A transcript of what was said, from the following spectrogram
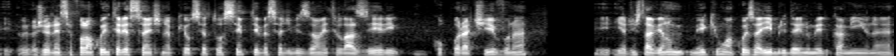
e Juliana, você falou uma coisa interessante, né? Porque o setor sempre teve essa divisão entre lazer e corporativo, né? E, a gente está vendo meio que uma coisa híbrida aí no meio do caminho, né?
